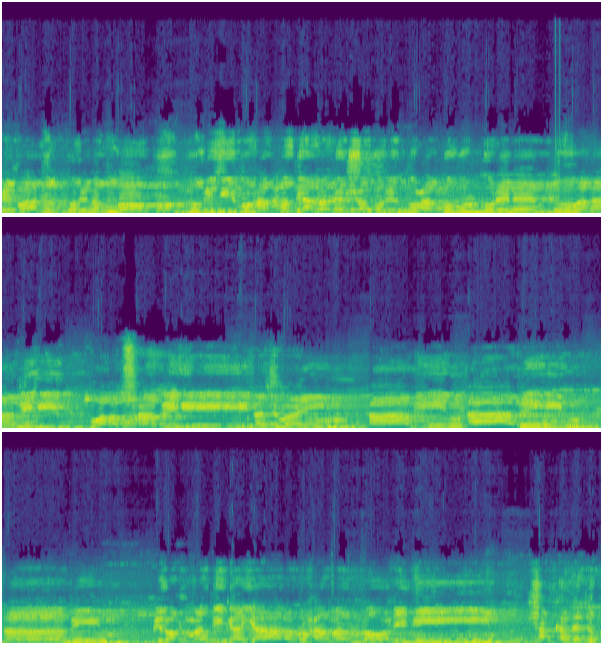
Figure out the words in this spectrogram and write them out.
হেফাজত করেন আল্লাহ। নবীজির আমাদের সকলের দোয়া কবুল করে নেন। ওয়া আলিহি ওয়া আসহাবিহি আজমাইন। আমিন আমিন আমিন برحمتك يا أرحم الراحمين সাক্ষাতের জন্য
